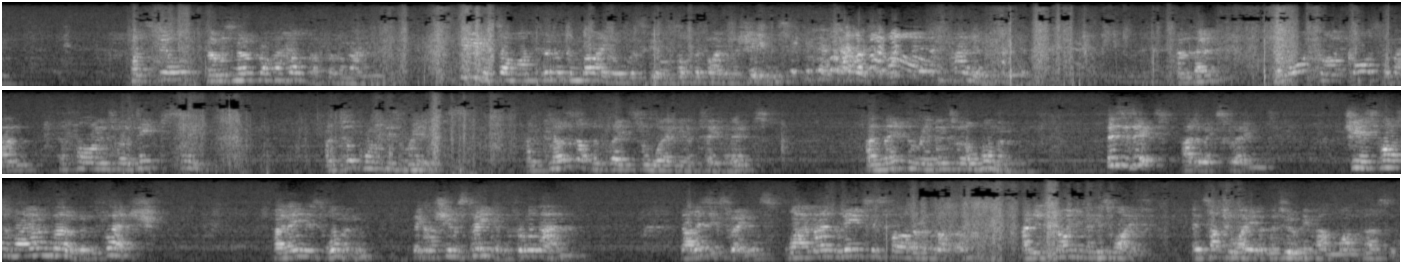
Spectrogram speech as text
But still, there was no proper helper for the man. He needed someone who could combine all the skills of the the machines. And then, the Lord God caused the man to fall into a deep sleep and took one of his ribs and closed up the place from where he had taken it, and made the rib into a woman. This is it, Adam exclaimed. She is part of my own bone and flesh. Her name is woman because she was taken from a man. Now this explains why a man leaves his father and mother and is joined to his wife in such a way that the two become one person.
